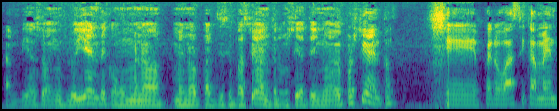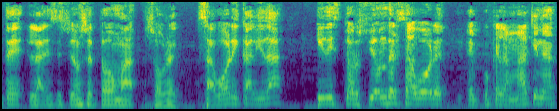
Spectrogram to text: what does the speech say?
también son influyentes con una menor, menor participación entre un 7 y 9%. Eh, pero básicamente la decisión se toma sobre sabor y calidad y distorsión del sabor, eh, eh, porque la máquina,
